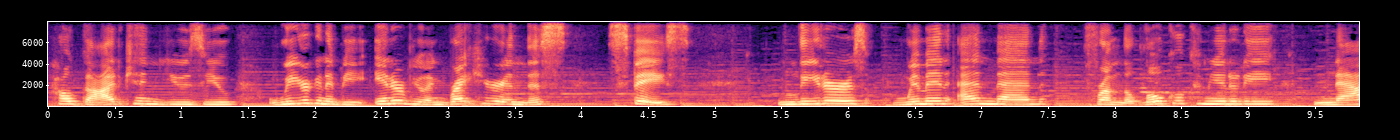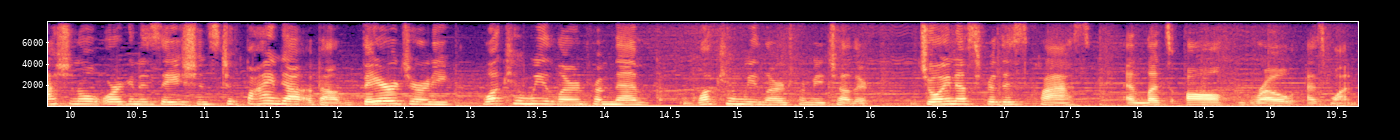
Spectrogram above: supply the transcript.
how God can use you. We are going to be interviewing right here in this space leaders, women and men from the local community, national organizations to find out about their journey. What can we learn from them? What can we learn from each other? Join us for this class and let's all grow as one.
